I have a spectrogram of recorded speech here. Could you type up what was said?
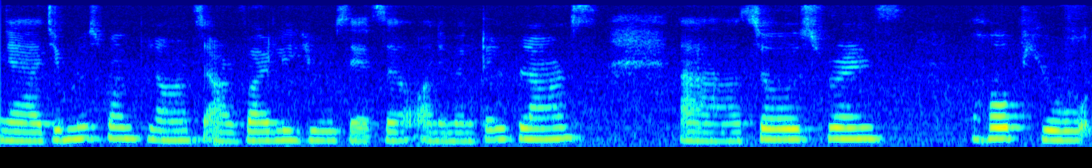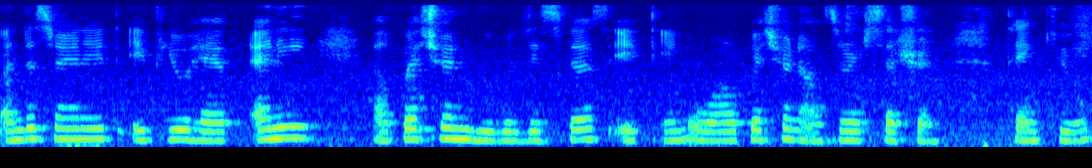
Uh, gymnosperm plants are widely used as uh, ornamental plants. Uh, so students, hope you understand it. If you have any uh, question we will discuss it in our question answer session. Thank you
